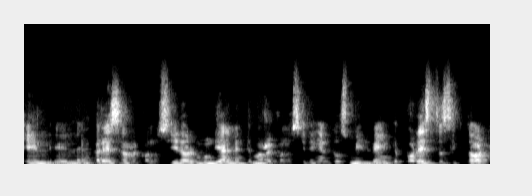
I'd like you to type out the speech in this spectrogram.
el, la empresa reconocida o mundialmente más reconocida en el 2020 por este sector,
